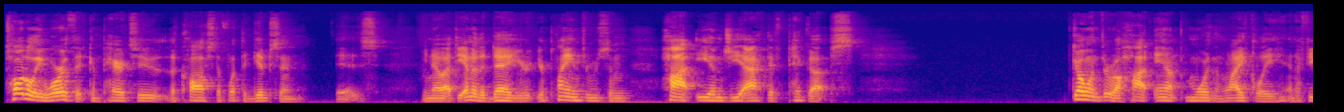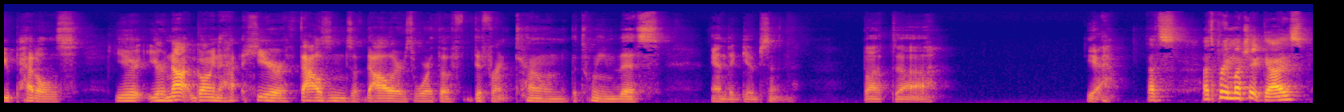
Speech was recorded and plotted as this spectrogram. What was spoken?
totally worth it compared to the cost of what the Gibson is. You know, at the end of the day, you're, you're playing through some hot EMG active pickups, going through a hot amp more than likely, and a few pedals. You're, you're not going to hear thousands of dollars worth of different tone between this and the Gibson. But, uh, yeah, that's, that's pretty much it, guys.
